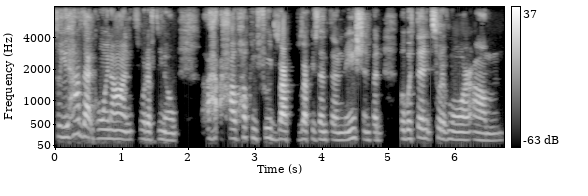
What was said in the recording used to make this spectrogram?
so you have that going on, sort of you know how how can food rep- represent the nation, but but within sort of more um,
